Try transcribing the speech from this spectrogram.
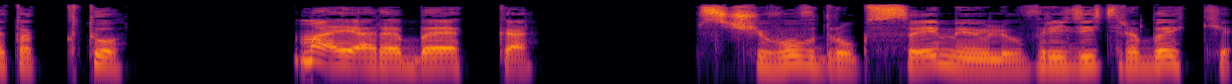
Это кто? Моя Ребекка. С чего вдруг Сэмюэлю вредить Ребекке?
